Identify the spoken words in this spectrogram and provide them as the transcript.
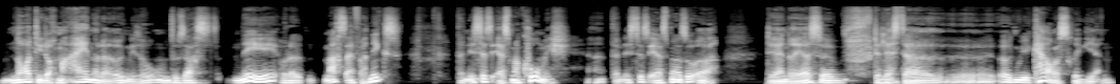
nord die doch mal ein oder irgendwie so. Und du sagst, nee, oder machst einfach nix, dann ist das erstmal komisch. Ja, dann ist das erstmal so, oh, der Andreas, äh, der lässt da äh, irgendwie Chaos regieren.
